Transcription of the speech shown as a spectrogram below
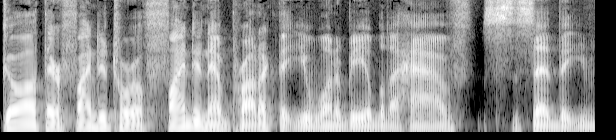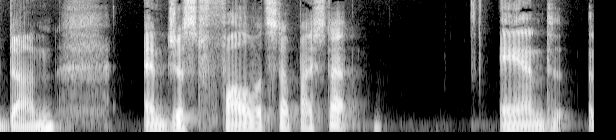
go out there, find a tutorial, find an end product that you want to be able to have said that you've done, and just follow it step by step. And uh,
